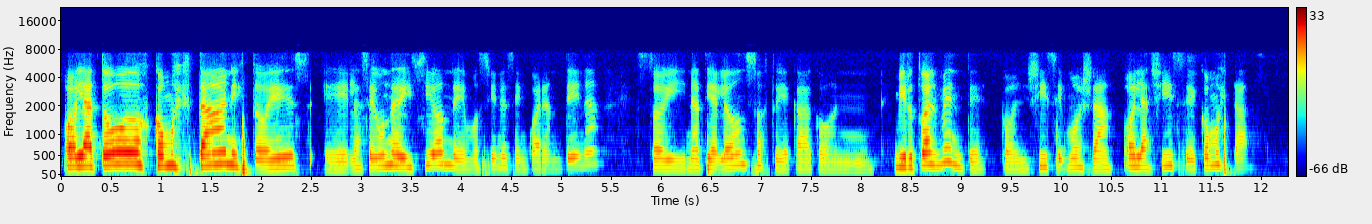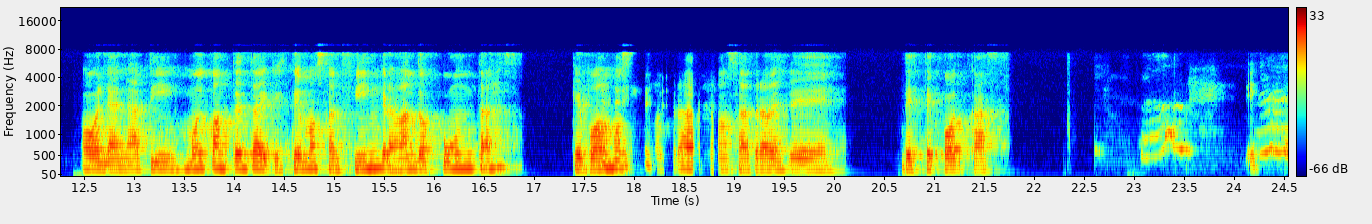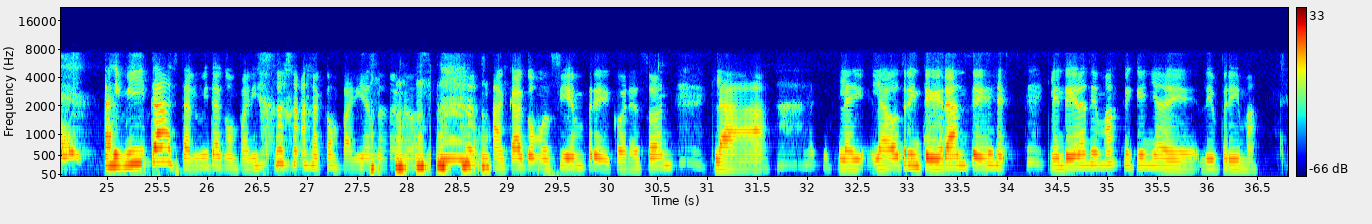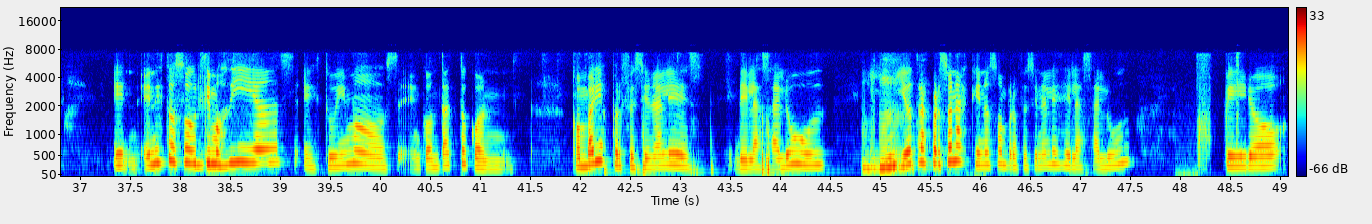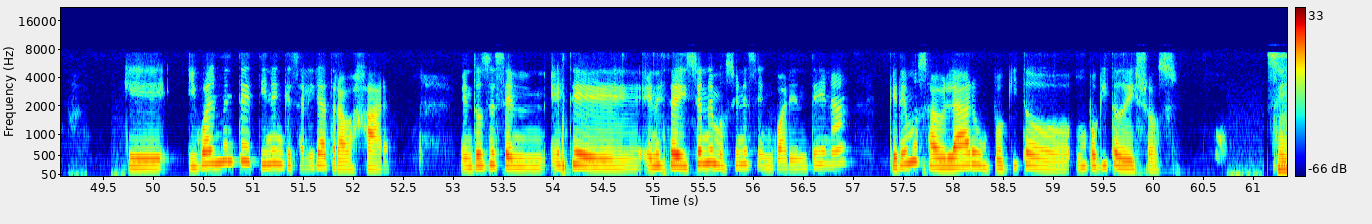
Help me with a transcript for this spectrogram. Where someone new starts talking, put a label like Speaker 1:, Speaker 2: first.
Speaker 1: Hola a todos, ¿cómo están? Esto es eh, la segunda edición de Emociones en Cuarentena. Soy Nati Alonso, estoy acá con virtualmente con Gise Moya. Hola Gise, ¿cómo estás?
Speaker 2: Hola Nati, muy contenta de que estemos al fin grabando juntas, que podamos encontrarnos a través de, de este podcast.
Speaker 1: Eh, Almita, está Almita acompañándonos acá como siempre, de corazón, la, la, otra integrante, la integrante más pequeña de, Prema. En, estos últimos días estuvimos en contacto con, varios profesionales de la salud y, y otras personas que no son profesionales de la salud, pero que igualmente tienen que salir a trabajar entonces, en, este, en esta edición de Emociones en Cuarentena, queremos hablar un poquito, un poquito de ellos.
Speaker 2: Sí,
